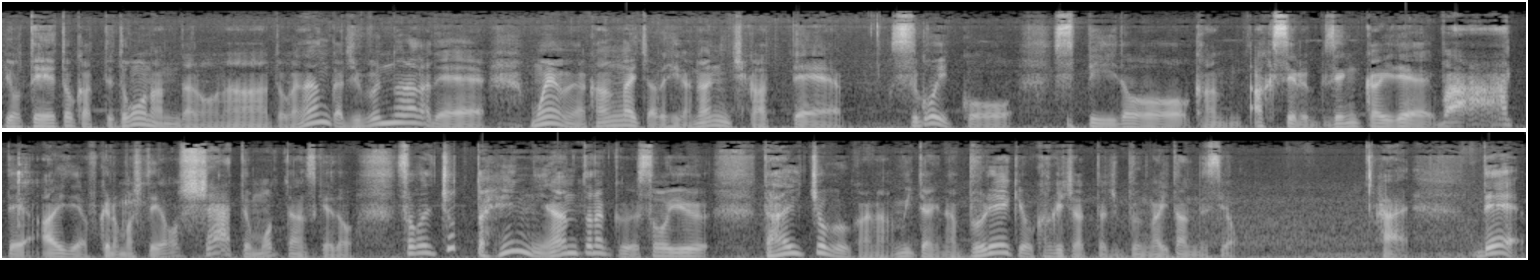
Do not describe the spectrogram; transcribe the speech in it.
予定とかってどうなんだろうなとか、なんか自分の中でもやもや考えちゃった日が何日かあって、すごいこう、スピード感、アクセル全開で、バーってアイデア膨らまして、よっしゃーって思ったんですけど、そこでちょっと変になんとなくそういう、大丈夫かなみたいなブレーキをかけちゃった自分がいたんですよ。はい。で、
